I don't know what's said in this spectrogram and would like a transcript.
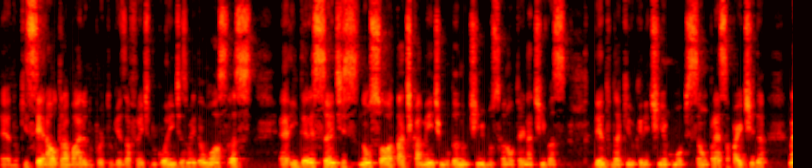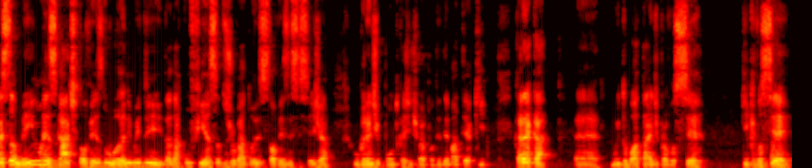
é, do que será o trabalho do português à frente do Corinthians, mas deu mostras é, interessantes, não só taticamente, mudando o time, buscando alternativas dentro daquilo que ele tinha como opção para essa partida, mas também no resgate, talvez, do ânimo e de, da, da, confiança dos jogadores. Talvez esse seja o grande ponto que a gente vai poder debater aqui. Careca, é, muito boa tarde para você. O que, que você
